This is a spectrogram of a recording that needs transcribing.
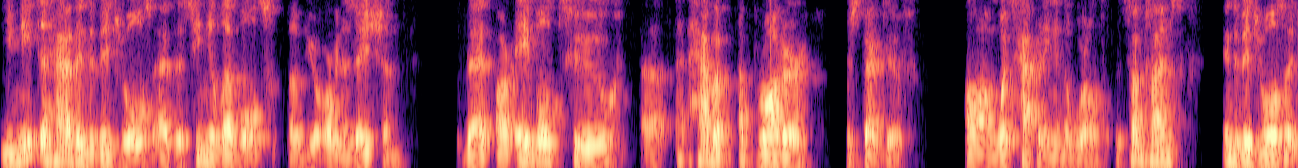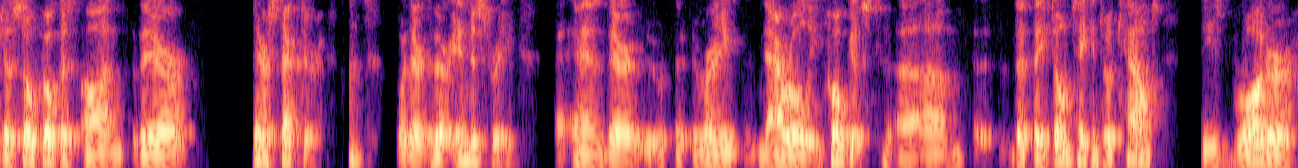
You need to have individuals at the senior levels of your organization that are able to uh, have a, a broader perspective on what's happening in the world. Sometimes individuals are just so focused on their their sector or their their industry, and they're very narrowly focused uh, um, that they don't take into account these broader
